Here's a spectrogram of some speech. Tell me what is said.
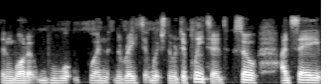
than what it when the rate at which they were depleted. So I'd say,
